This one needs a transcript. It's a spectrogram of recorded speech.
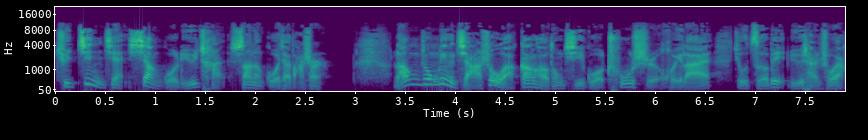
去觐见相国吕产，商量国家大事儿。郎中令贾寿啊，刚好从齐国出使回来，就责备吕产说呀：“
